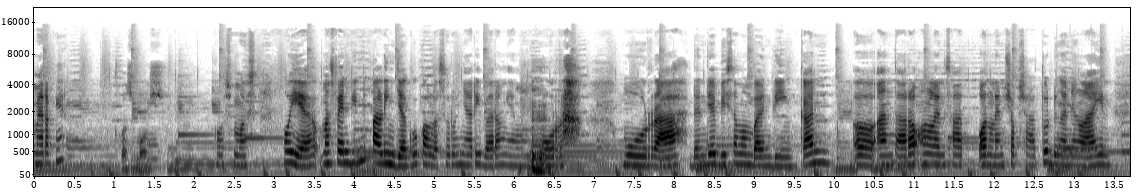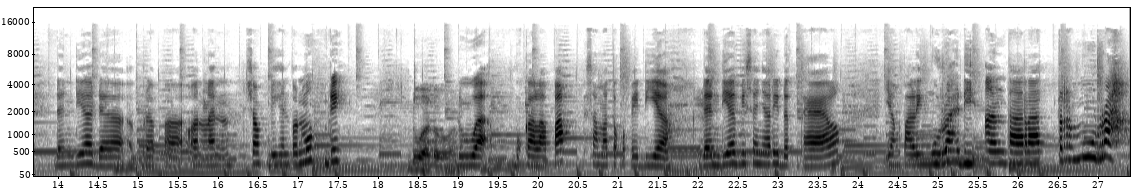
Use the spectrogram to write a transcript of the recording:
Mereknya Cosmos Cosmos oh ya Mas Fendi ini paling jago kalau suruh nyari barang yang murah murah dan dia bisa membandingkan eh, antara online saat online shop satu dengan yang lain. Dan dia ada berapa online shop di handphonemu Bri? Dua doang. Dua. Bukalapak sama Tokopedia. Dan dia bisa nyari detail yang paling murah di antara termurah.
